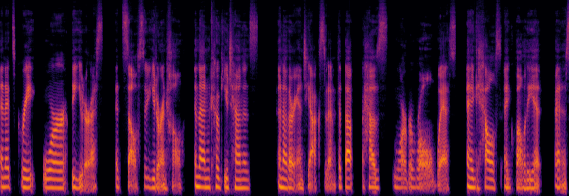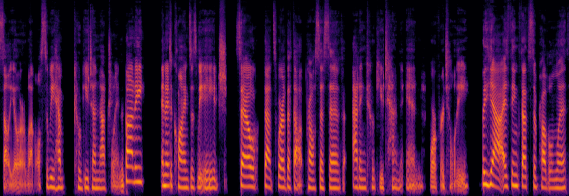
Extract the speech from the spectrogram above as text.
And it's great for the uterus itself. So uterine health. And then CoQ10 is another antioxidant, that that has more of a role with egg health, egg quality at, at a cellular level. So we have CoQ10 naturally in the body and it declines as we age. So that's where the thought process of adding CoQ10 in for fertility. But yeah, I think that's the problem with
